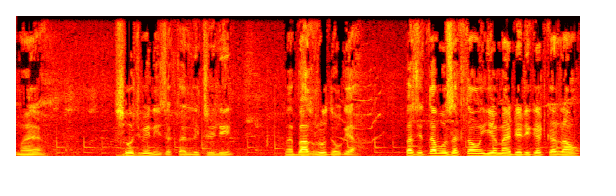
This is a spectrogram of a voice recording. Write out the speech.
मैं सोच भी नहीं सकता लिटरली मैं बागरूद हो गया बस इतना बोल सकता हूँ ये मैं डेडिकेट कर रहा हूँ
